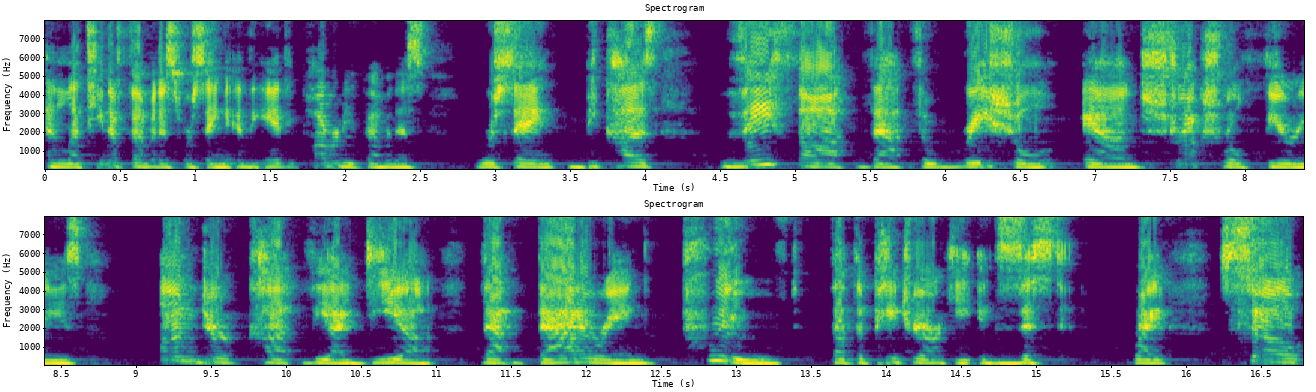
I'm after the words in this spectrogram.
and Latina feminists were saying and the anti poverty feminists were saying because they thought that the racial and structural theories undercut the idea that battering proved that the patriarchy existed, right? So,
